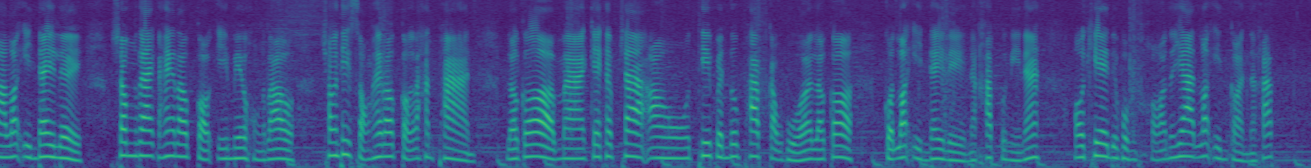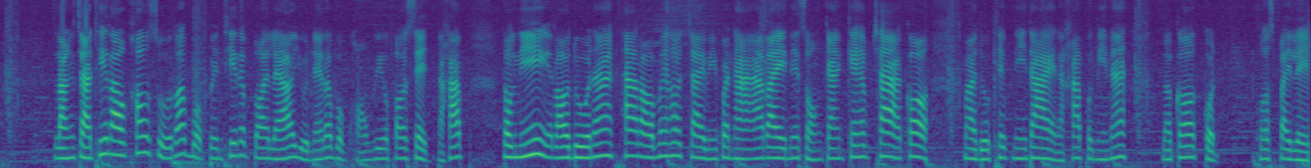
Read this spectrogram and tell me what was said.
มาล็อกอินได้เลย ช่องแรกให้เรากรอกอีเมลของเรา ช่องที่ 2 ให้เรากรอกรหัสผ่าน แล้วก็มาแก้แคปชั่นเอาที่เป็นรูปภาพกับหัว แล้วก็กดล็อกอินได้เลยนะครับ ตรงนี้นะ โอเค เดี๋ยวผมขออนุญาตล็อกอินก่อนนะครับ หลังจากที่เราเข้าสู่ระบบเป็นที่เรียบร้อยแล้วอยู่ในระบบของ View Faucet นะครับ ตรงนี้เราดูนะ ถ้าเราไม่เข้าใจมีปัญหาอะไรในส่วนของการแก้แคปชั่นก็มาดูคลิปนี้ได้นะครับ ตรงนี้นะ แล้วก็กด close ไปเลย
